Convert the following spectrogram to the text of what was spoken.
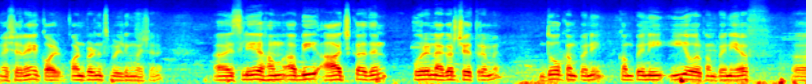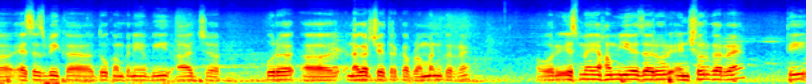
मेशर है कॉन्फिडेंस बिल्डिंग मेशर है। इसलिए हम अभी आज का दिन पूरे नगर क्षेत्र में दो कंपनी कंपनी ई और कंपनी एफ़ एसएसबी का दो कंपनी भी आज पूरा नगर क्षेत्र का भ्रमण कर रहे हैं। और इसमें हम ये ज़रूर इंश्योर कर रहे हैं कि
